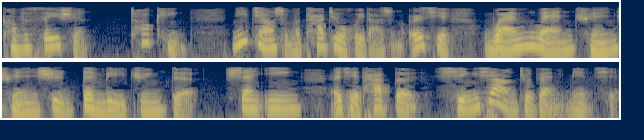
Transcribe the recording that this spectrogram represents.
conversation talking，你讲什么他就回答什么，而且完完全全是邓丽君的声音，而且她的形象就在你面前。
